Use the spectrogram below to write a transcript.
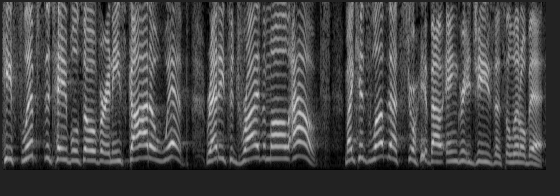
he flips the tables over and he's got a whip ready to drive them all out. My kids love that story about angry Jesus a little bit.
